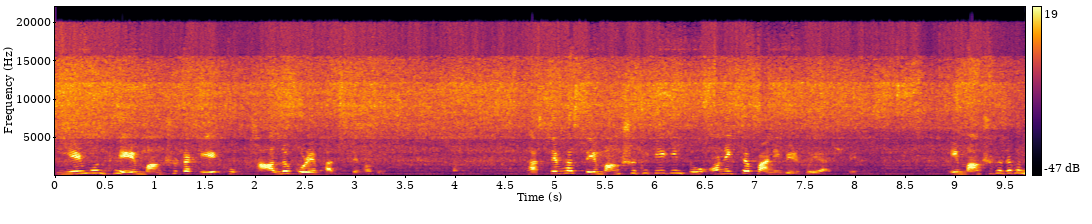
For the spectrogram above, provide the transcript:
ঘিয়ের মধ্যে মাংসটাকে খুব ভালো করে ভাজতে হবে। ভাজতে ভাজতে মাংস থেকে কিন্তু অনেকটা পানি বের হয়ে আসবে। এই মাংসটা যখন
